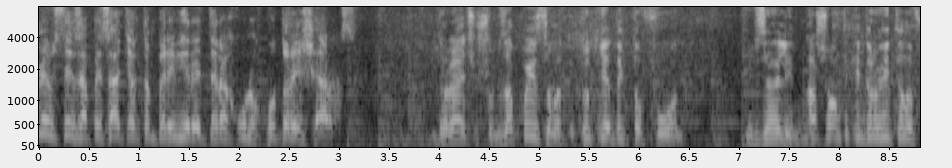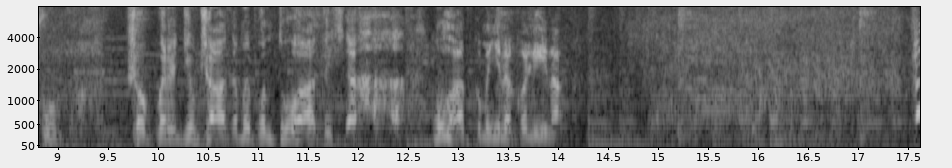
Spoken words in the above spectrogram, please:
не встиг записати, як там перевірити рахунок. Повтори ще раз. До речі, щоб записувати, тут є диктофон. І взагалі, нащо вам такий дорогий телефон? Щоб перед дівчатами понтуватися. Мулатку мені на коліна.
